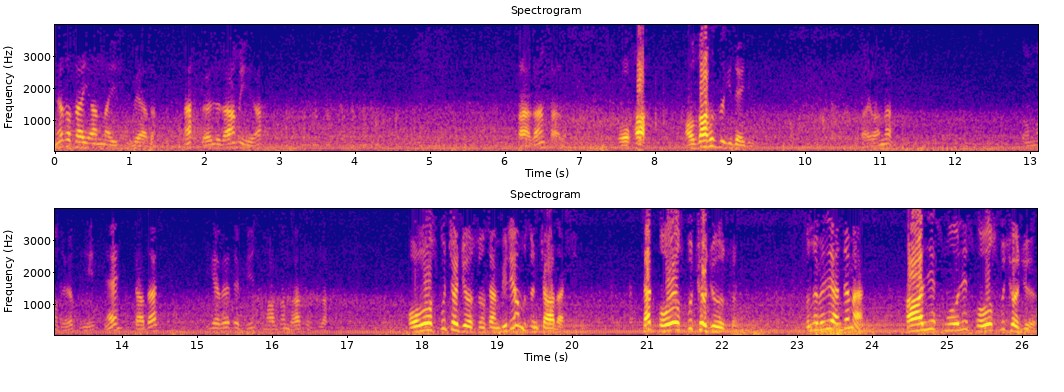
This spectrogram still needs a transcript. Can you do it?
Ne kadar iyi anlayışlı bir adam. Heh böyle daha mı iyi ya? Sağdan sağdan. Oha! Az daha hızlı gideydim. Hayvanlar. Donma da yok iyi. Ne? Çağdaş? Geberde bir maldan daha hızlı. Orospu çocuğusun sen biliyor musun Çağdaş? Sen orospu çocuğusun. Bunu biliyorsun değil mi? Halis mulis orospu çocuğu.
